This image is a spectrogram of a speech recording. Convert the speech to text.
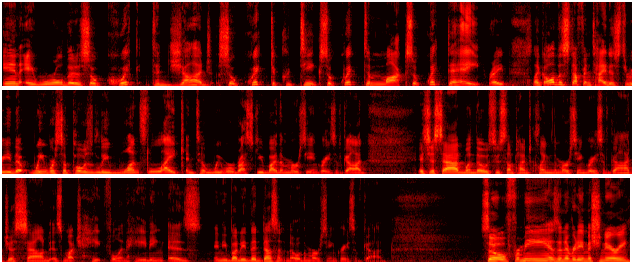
in a world that is so quick to judge, so quick to critique, so quick to mock, so quick to hate, right? Like all the stuff in Titus 3 that we were supposedly once like until we were rescued by the mercy and grace of God. It's just sad when those who sometimes claim the mercy and grace of God just sound as much hateful and hating as anybody that doesn't know the mercy and grace of God. So for me, as an everyday missionary,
